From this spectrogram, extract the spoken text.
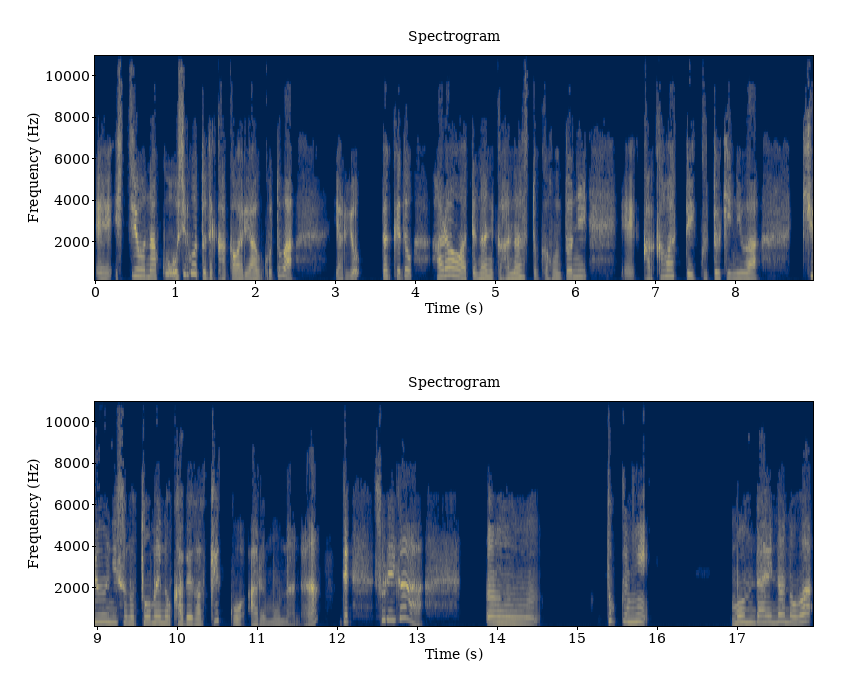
えー、必要な、こう、お仕事で関わり合うことはやるよ。だけど、腹を割って何か話すとか、本当に、えー、関わっていくときには、急にその透明の壁が結構あるもんなんだな。で、それが、うーん、特に問題なのは、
